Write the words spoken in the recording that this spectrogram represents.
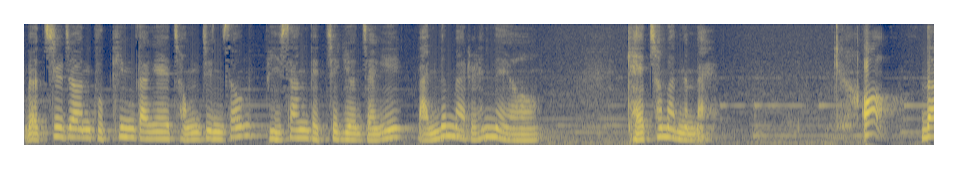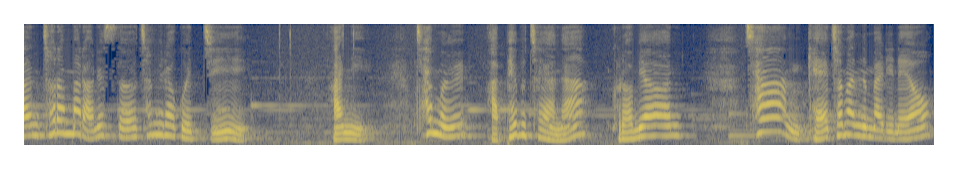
며칠 전 국힘당의 정진성 비상대책위원장이 맞는 말을 했네요. 개처 맞는 말. 어, 난 철한 말 안 했어요. 참이라고 했지. 아니, 참을 앞에 붙여야 하나? 그러면 참 개처 맞는 말이네요.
